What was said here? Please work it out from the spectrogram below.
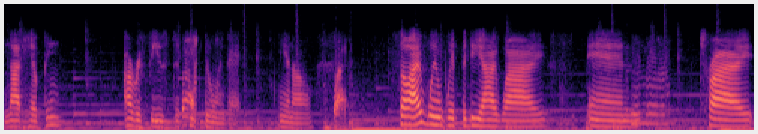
not helping, I refuse to Right. keep doing that, you know. Right. So I went with the DIYs and Mhm. tried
